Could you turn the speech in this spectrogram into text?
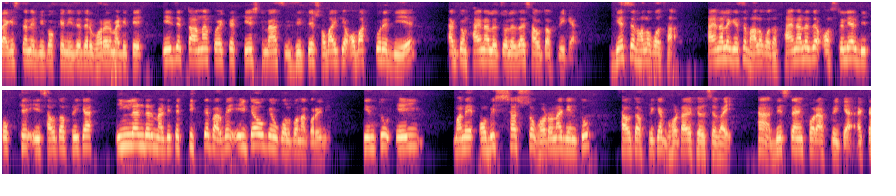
পাকিস্তানের বিপক্ষে নিজেদের ঘরের মাটিতে। এই যে টানা কয়েকটা টেস্ট ম্যাচ জিতে সবাইকে অবাক করে দিয়ে একদম ফাইনালে চলে যায় সাউথ আফ্রিকা গেছে ভালো কথা। ফাইনালে গেছে, ভালো কথা। ফাইনালে যে অস্ট্রেলিয়ার বিপক্ষে এই সাউথ আফ্রিকা ইংল্যান্ডের মাটিতে টিকতে পারবে, এইটাও কেউ কল্পনা করেনি। কিন্তু এই মানে অবিশ্বাস্য ঘটনা কিন্তু সাউথ আফ্রিকা ঘটায় ফেলছে ভাই। হ্যাঁ দিস টাইম ফর আফ্রিকা একটা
